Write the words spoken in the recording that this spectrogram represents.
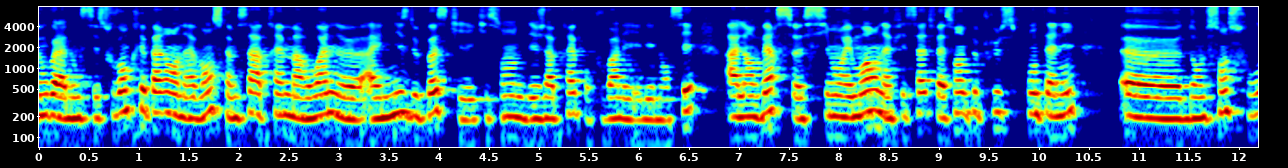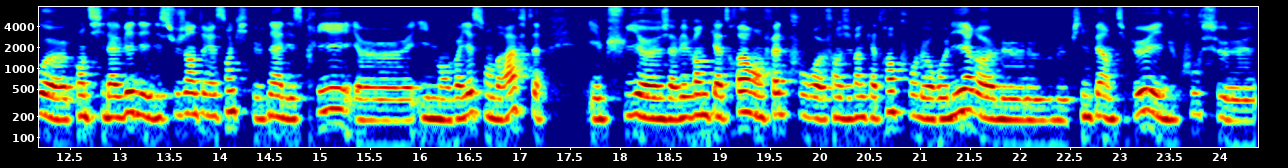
donc voilà, donc c'est souvent préparé en avance. Comme ça, après, Marwan a une liste de posts qui, sont déjà prêts pour pouvoir les, lancer. À l'inverse, Simon et moi, on a fait ça de façon un peu plus spontanée. Dans le sens où quand il avait des, sujets intéressants qui lui venaient à l'esprit, il m'envoyait son draft et puis, euh, j'avais 24 heures, en fait, pour... Enfin, j'ai 24 heures pour le relire, euh, le, pimper un petit peu et du coup, se,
